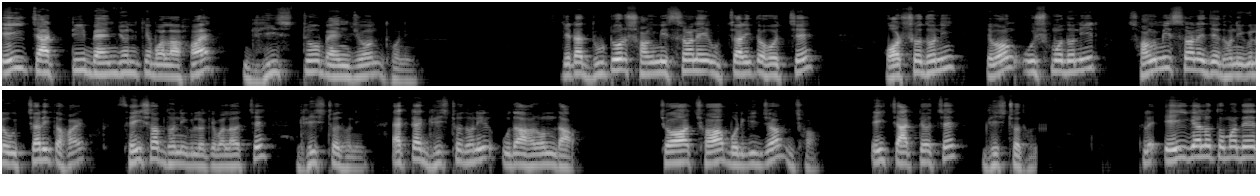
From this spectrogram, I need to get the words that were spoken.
এই চারটি ব্যঞ্জনকে বলা হয় ঘৃষ্ট ব্যঞ্জন ধ্বনি, যেটা দুটোর সংমিশ্রণে উচ্চারিত হচ্ছে হর্ষধ্বনি এবং উষ্মধ্বনির সংমিশ্রণে যে ধ্বনিগুলো উচ্চারিত হয়, সেই সব ধ্বনিগুলোকে বলা হচ্ছে ঘৃষ্ট ধ্বনি একটা ঘৃষ্ট ধ্বনির উদাহরণ দাও। চ, ছ বর্গীর জ ঝ, এই চারটে হচ্ছে ঘৃষ্ট ধ্বনি তাহলে এই গেল তোমাদের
